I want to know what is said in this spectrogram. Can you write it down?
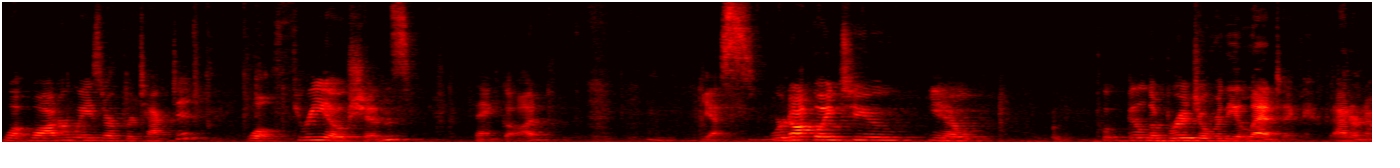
What waterways are protected? Well, three oceans, thank God. Yes, we're not going to, you know, put, build a bridge over the Atlantic. I don't know.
